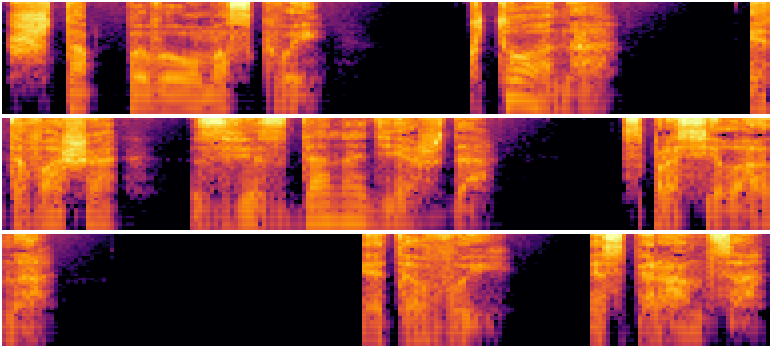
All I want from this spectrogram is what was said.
штаб ПВО Москвы. «Кто она?» «Это ваша звезда Надежда?» — спросила она. «Это вы, Эсперанца»,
